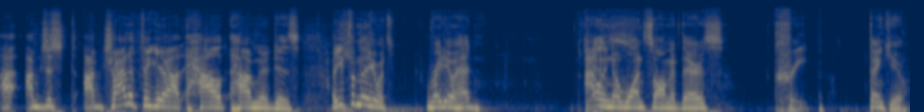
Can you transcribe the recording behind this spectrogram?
I, I'm just I'm trying to figure out how how I'm going to do this. Are you familiar with Radiohead? I only know one song of theirs. Creep. Thank you.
